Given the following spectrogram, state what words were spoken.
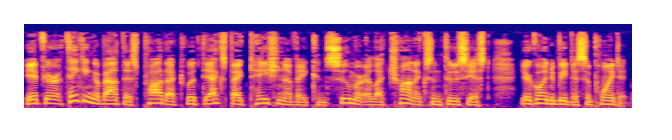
If you're thinking about this product with the expectation of a consumer electronics enthusiast, you're going to be disappointed.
